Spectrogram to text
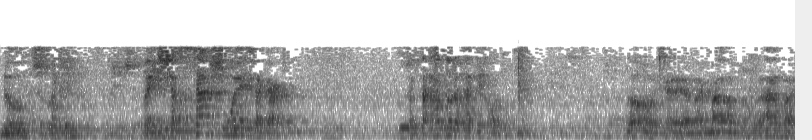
נו, וישסף שמואל סגג, חתך אותו לחתיכות. לא, הגמרא, ארבע,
